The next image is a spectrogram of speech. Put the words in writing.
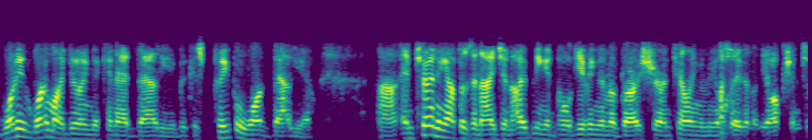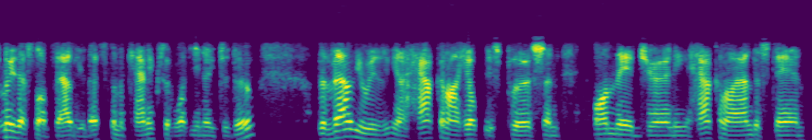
What, in, what am I doing that can add value? Because people want value. Uh, and turning up as an agent, opening a door, giving them a brochure, and telling them you'll see them at the auction. To me, that's not value. That's the mechanics of what you need to do. The value is, you know, how can I help this person on their journey? How can I understand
